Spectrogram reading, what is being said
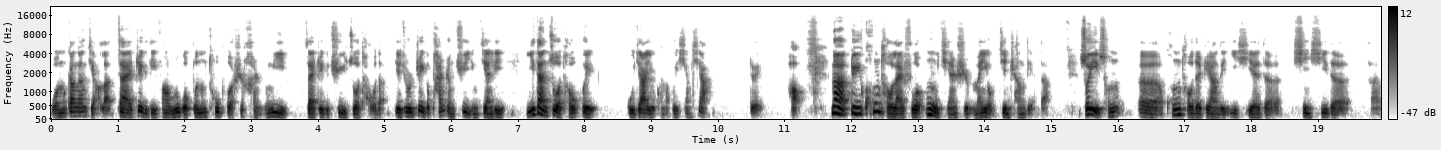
我们刚刚讲了，在这个地方如果不能突破，是很容易在这个区域做头的。也就是这个盘整区已经建立，一旦做头会股价有可能会向下。对，好，那对于空头来说，目前是没有进场点的，所以从呃空头的这样的一些的信息的呃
